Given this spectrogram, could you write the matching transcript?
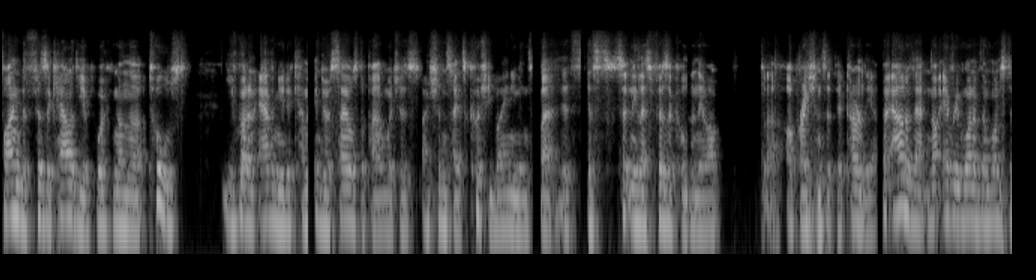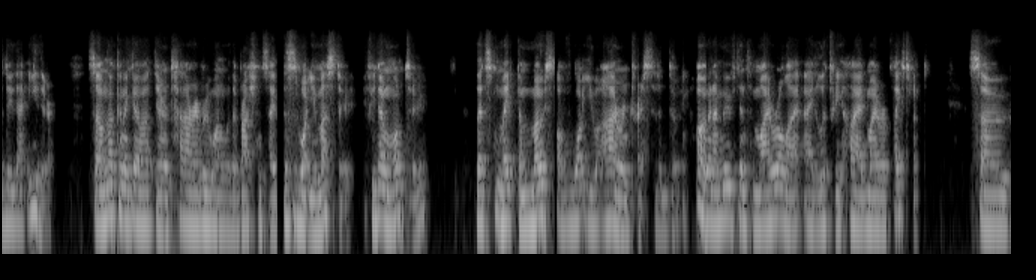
find the physicality of working on the tools, you've got an avenue to come into a sales department, which is, I shouldn't say it's cushy by any means, but it's, it's certainly less physical than the op- uh, operations that they're currently at. But out of that, not every one of them wants to do that either. So I'm not going to go out there and tar everyone with a brush and say, this is what you must do. If you don't want to, let's make the most of what you are interested in doing. Oh, when I moved into my role, I, I literally hired my replacement. So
